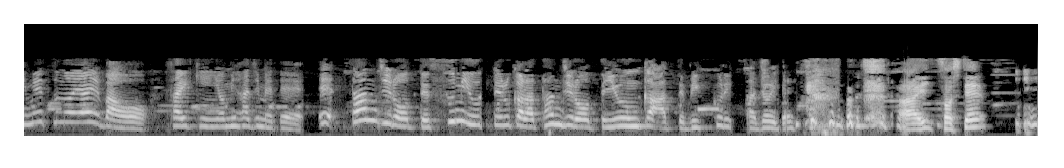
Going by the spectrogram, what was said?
鬼滅の刃を最近読み始めて、え、炭治郎って墨売ってるから炭治郎って言うんかってびっくりしたジョイです。はい、そして、ポケモ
